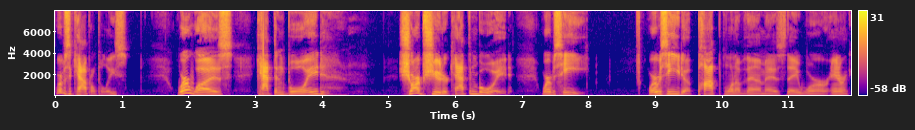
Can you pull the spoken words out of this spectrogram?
Where was the Capitol Police? Where was Captain Boyd? Sharpshooter, Captain Boyd. Where was he? Where was he to pop one of them as they were entering?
